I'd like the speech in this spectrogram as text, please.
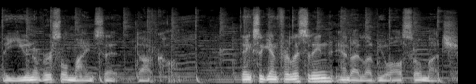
theuniversalmindset.com. Thanks again for listening, and I love you all so much.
